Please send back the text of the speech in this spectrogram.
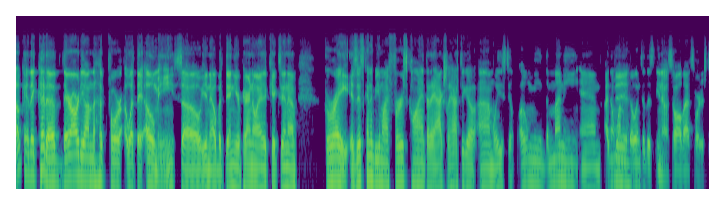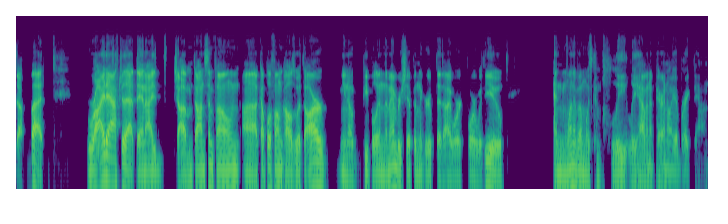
okay they could have they're already on the hook for what they owe me so you know but then your paranoia kicks in of great is this going to be my first client that i actually have to go um well you still owe me the money and i don't want to go into this you know so all that sort of stuff but right after that then i jumped on some phone uh, a couple of phone calls with our you know people in the membership in the group that i work for with you and one of them was completely having a paranoia breakdown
